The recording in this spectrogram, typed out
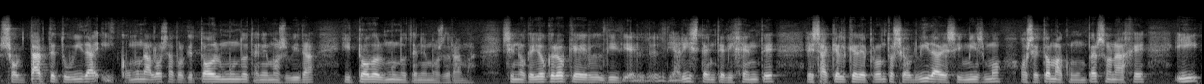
soltarte tu vida y como una losa, porque todo el mundo tenemos vida y todo el mundo tenemos drama, sino que yo creo que el, diarista inteligente es aquel que de pronto se olvida de sí mismo o se toma como un personaje y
